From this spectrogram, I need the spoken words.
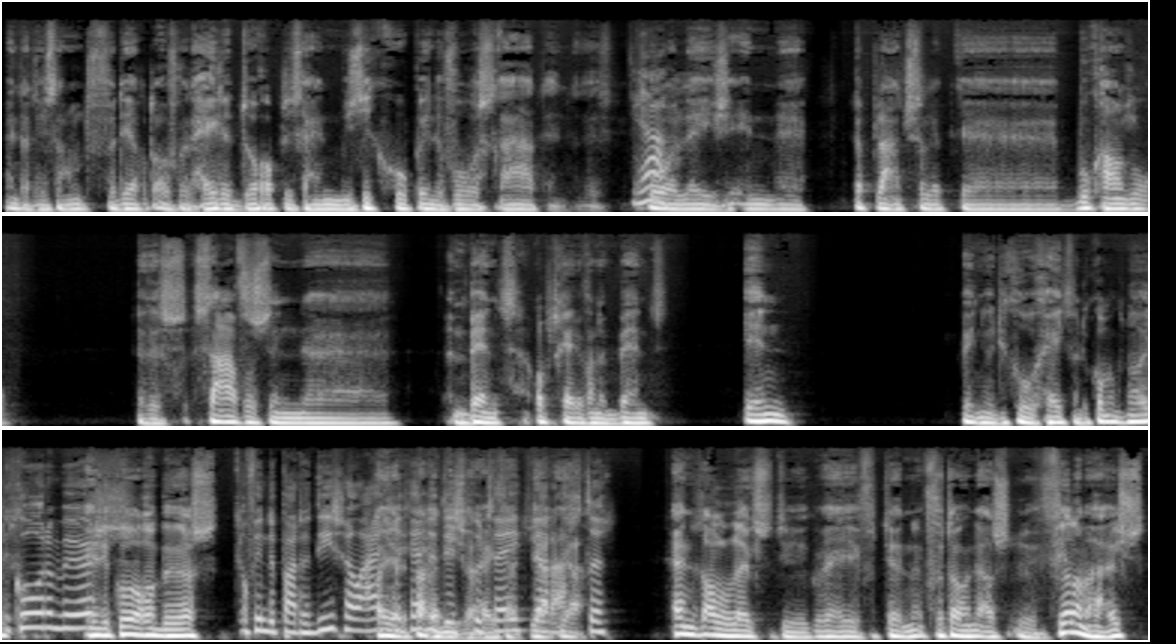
En dat is dan verdeeld over het hele dorp. Er zijn muziekgroepen in de Voorstraat. En er is Ja. voorlezen in de plaatselijke boekhandel. Er is s'avonds een, eh, een band, optreden van een band in... Ik weet niet hoe die kroeg heet, want daar kom ik nooit. De Korenbeurs. in de Korenbeurs. Of in de Paradiso eigenlijk, Oh ja, de de discotheek ja, daarachter. En het allerleukste natuurlijk, wij vertonen, als eh, filmhuis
